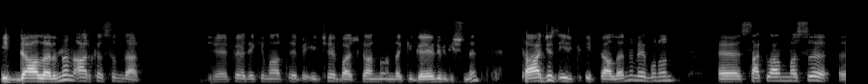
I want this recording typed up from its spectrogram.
iddialarının arkasından CHP'deki Maltepe ilçe başkanlığındaki görevli bir kişinin taciz iddialarının ve bunun e, saklanması e,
